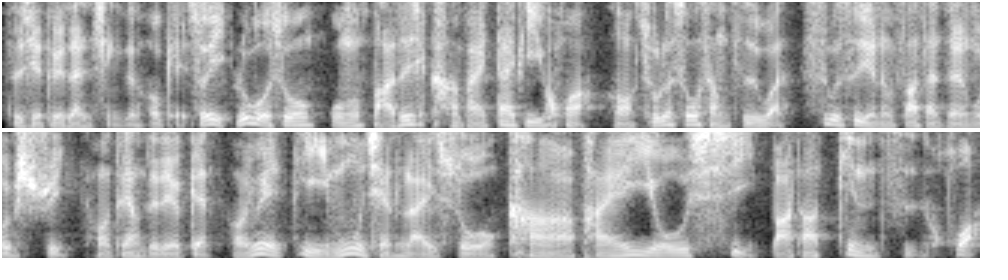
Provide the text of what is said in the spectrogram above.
这些对战型的。OK，所以如果说我们把这些卡牌代币化哦，除了收藏之外，是不是也能发展成 Web Three 哦这样子的一个 game 哦？因为以目前来说，卡牌游戏把它电子化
